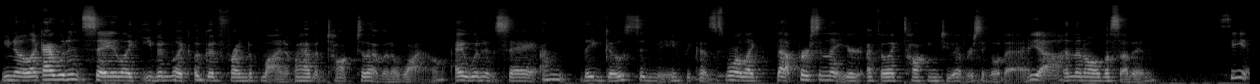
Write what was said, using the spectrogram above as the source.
you know like i wouldn't say like even like a good friend of mine if i haven't talked to them in a while i wouldn't say i'm they ghosted me because it's more like that person that you're i feel like talking to every single day Yeah. and then all of a sudden See,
